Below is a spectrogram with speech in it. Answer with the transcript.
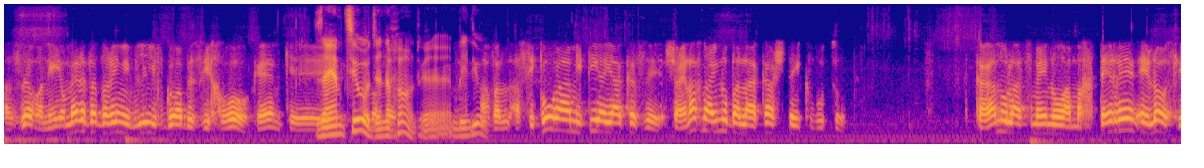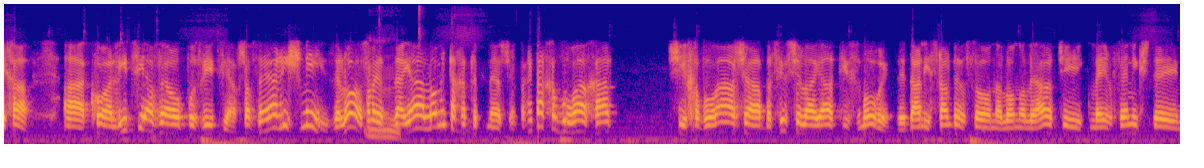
אז זהו, אני אומר את הדברים מבלי לפגוע בזכרו, כן? כי... זה היה מציאות, זה נכון, בדיוק. אבל הסיפור האמיתי היה כזה, שאנחנו היינו בלהקה שתי קבוצות. קראנו לעצמנו המחתרת, אה, לא, סליחה, הקואליציה והאופוזיציה. עכשיו, זה היה רשמי, זה לא, זאת אומרת, זה היה לא מתחת לפני השטח. הייתה חבורה אחת שהיא חבורה שהבסיס שלה היה תזמורת. זה דני סנדרסון, אלונו לארצ'יק, מאיר פניגשטיין,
